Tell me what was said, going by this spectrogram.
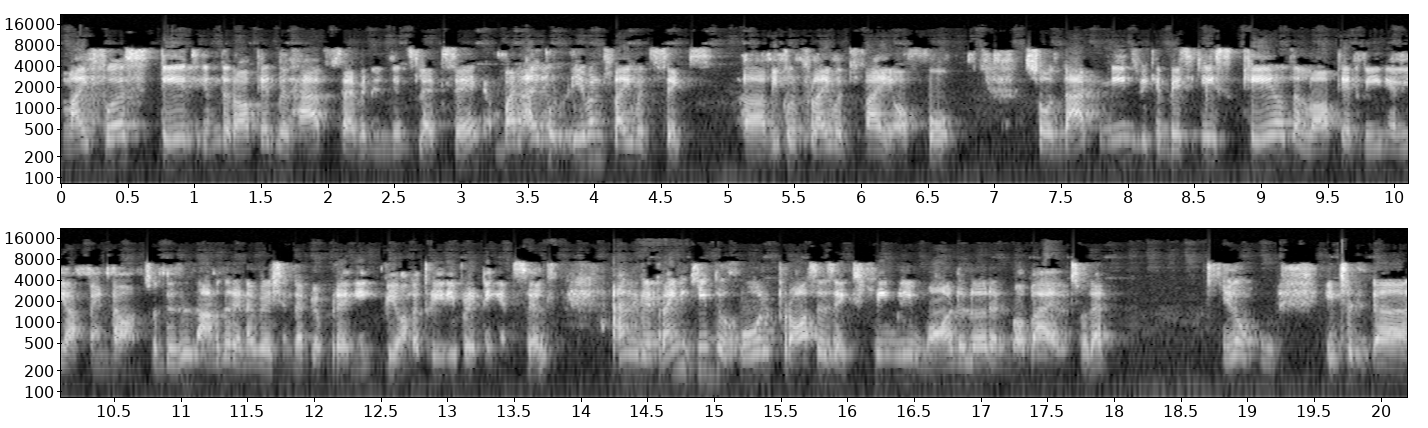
my first stage in the rocket will have seven engines, let's say, but I could even fly with six. uh, we could fly with five or four. So that means we can basically scale the rocket linearly up and down. So this is another innovation that we're bringing beyond the 3D printing itself. And we're trying to keep the whole process extremely modular and mobile so that you know, it should uh,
